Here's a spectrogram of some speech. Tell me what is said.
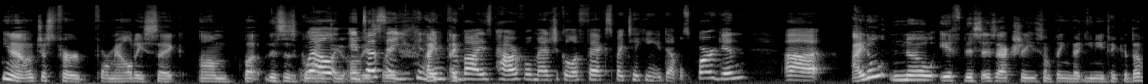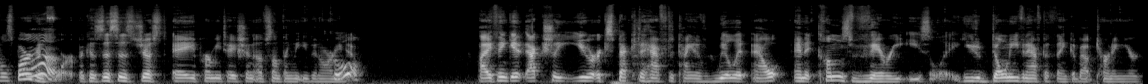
you know, just for formality's sake. Um, but this is going Well, to it does say you can I- I- improvise powerful magical effects by taking a devil's bargain. Uh, I don't know if this is actually something that you need to take a devil's bargain Oh. for, because this is just a permutation of something that you can already do. I think it actually you expect to have to kind of will it out, and it comes very easily. You don't even have to think about turning your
